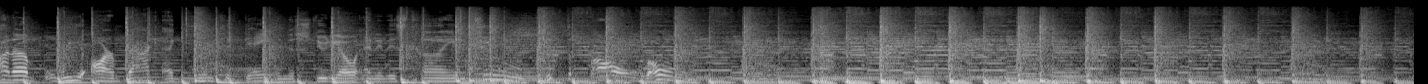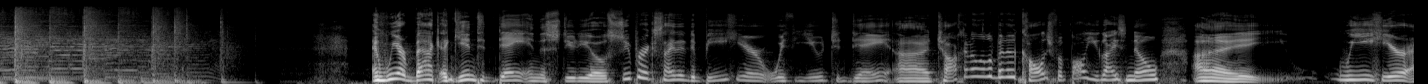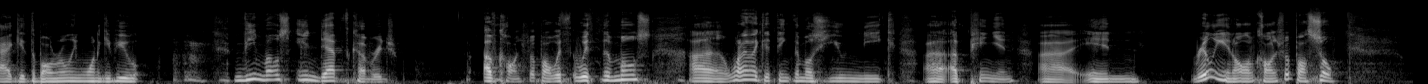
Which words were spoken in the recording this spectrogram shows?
What up? We are back again today in the studio, and it is time to get the ball rolling. And we are back again today in the studio. Super excited to be here with you today, uh, talking a little bit of college football. You guys know uh, we here at Get the Ball Rolling want to give you the most in-depth coverage of college football with with the most uh, what I like to think the most unique uh, opinion uh, in really in all of college football. So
